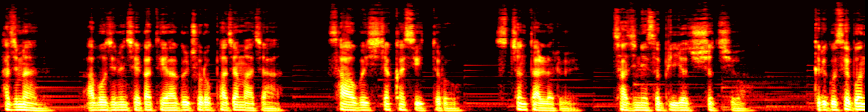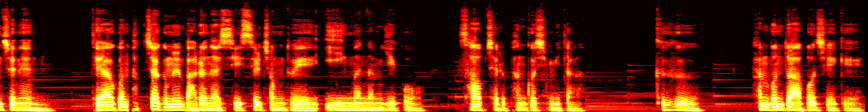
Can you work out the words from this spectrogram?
하지만 아버지는 제가 대학을 졸업하자마자 사업을 시작할 수 있도록 수천 달러를 자진해서 빌려주셨지요. 그리고 세 번째는 대학원 학자금을 마련할 수 있을 정도의 이익만 남기고 사업체를 판 것입니다. 그 후 한 번도 아버지에게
